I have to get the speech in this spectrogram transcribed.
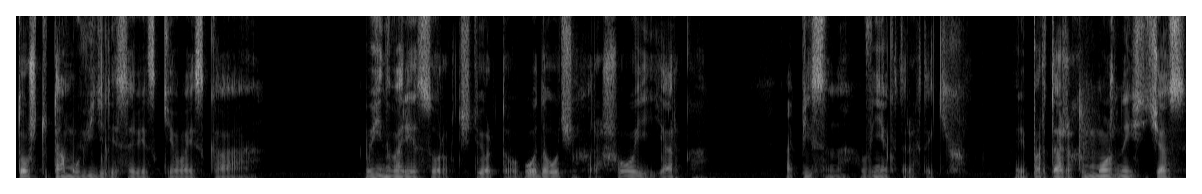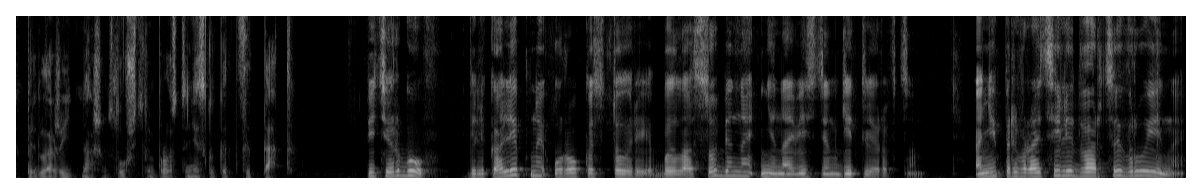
То, что там увидели советские войска в январе 1944 года, очень хорошо и ярко описано в некоторых таких репортажах. Можно и сейчас предложить нашим слушателям просто несколько цитат. Петергоф. Великолепный урок истории был особенно ненавистен гитлеровцам. Они превратили дворцы в руины,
